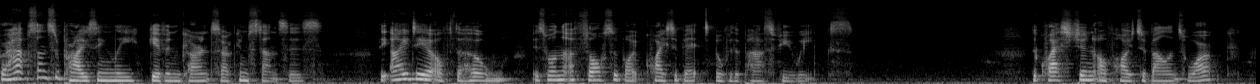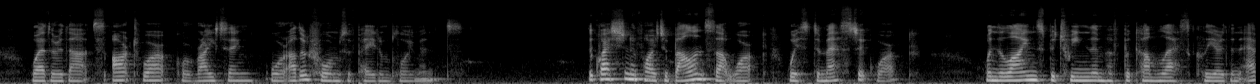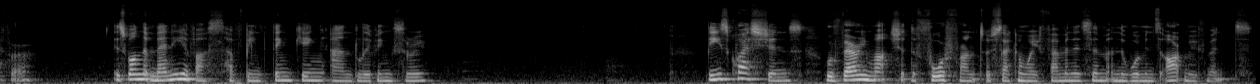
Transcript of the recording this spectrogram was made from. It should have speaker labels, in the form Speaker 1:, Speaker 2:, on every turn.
Speaker 1: Perhaps unsurprisingly, given current circumstances, the idea of the home is one that I've thought about quite a bit over the past few weeks. The question of how to balance work, whether that's artwork or writing or other forms of paid employment. The question of how to balance that work with domestic work, when the lines between them have become less clear than ever, is one that many of us have been thinking and living through. These questions were very much at the forefront of second wave feminism and the women's art movement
